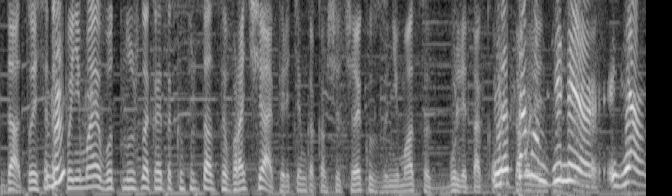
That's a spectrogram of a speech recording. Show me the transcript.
да, то есть, я мгм. так понимаю, вот нужна какая-то консультация врача перед тем, как вообще человеку заниматься более так На самом деле, я,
